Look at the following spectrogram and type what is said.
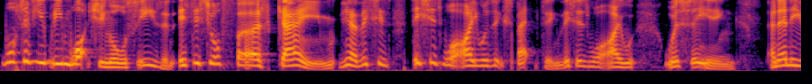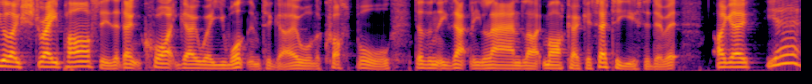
"What have you been watching all season? Is this your first game? You know, this is this is what I was expecting. This is what I w- was seeing." And any of those stray passes that don't quite go where you want them to go, or the cross ball doesn't exactly land like Marco Cassetti used to do it, I go, "Yeah,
